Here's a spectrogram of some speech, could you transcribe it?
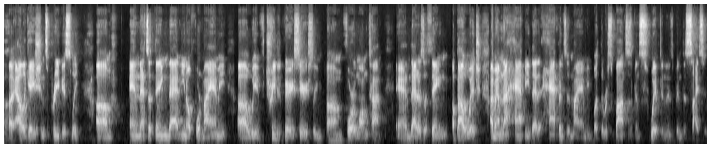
uh, allegations previously. Um, and that's a thing that you know for Miami uh, we've treated very seriously um, for a long time. And that is a thing about which I mean I'm not happy that it happens in Miami, but the response has been swift and it's been decisive.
